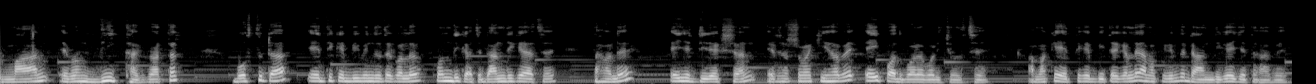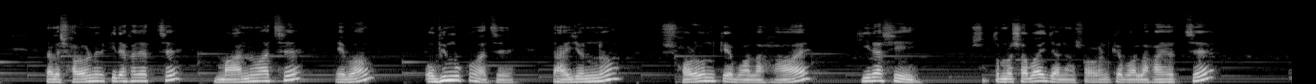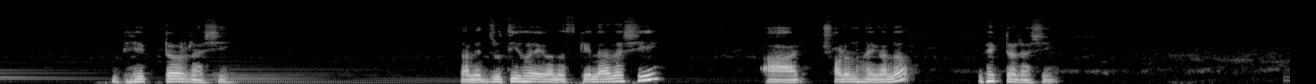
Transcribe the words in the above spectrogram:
মান এবং দিক থাকবে, অর্থাৎ বস্তুটা এ দিকে বি করলে কোন দিকে আছে? ডান দিকে আছে। তাহলে এই যে ডিরেকশন এটা সবসময় কী হবে? এই পথ বরাবরই চলছে। আমাকে এর থেকে বিতে গেলে আমাকে কিন্তু ডান দিকেই যেতে হবে। তাহলে স্মরণের কি দেখা যাচ্ছে? মানও আছে এবং অভিমুখও আছে। তাই জন্য স্মরণকে বলা হয় কি রাশি? তোমরা সবাই জানো স্মরণকে বলা হয় হচ্ছে ভেক্টর রাশি। তাহলে দ্রুতি হয়ে গেল স্কেলার রাশি আর স্মরণ হয়ে গেল ভেক্টর রাশি।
